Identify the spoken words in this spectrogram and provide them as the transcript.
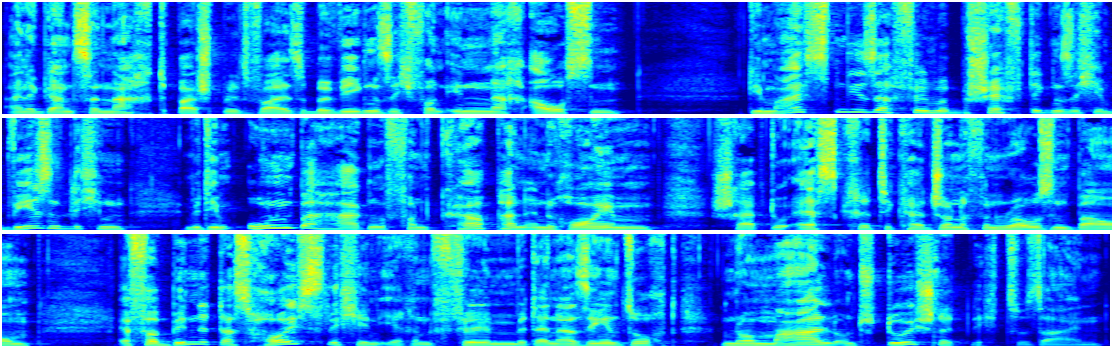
Eine ganze Nacht beispielsweise bewegen sich von innen nach außen. Die meisten dieser Filme beschäftigen sich im Wesentlichen mit dem Unbehagen von Körpern in Räumen, schreibt US-Kritiker Jonathan Rosenbaum. Er verbindet das Häusliche in ihren Filmen mit einer Sehnsucht, normal und durchschnittlich zu sein,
